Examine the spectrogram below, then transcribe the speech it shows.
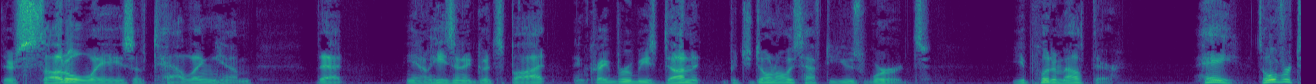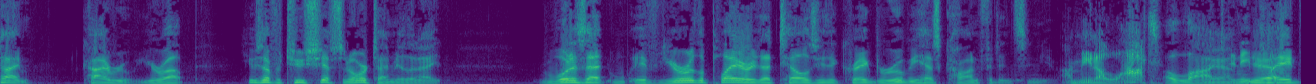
there's subtle ways of telling him that you know he's in a good spot, and Craig Berube's done it, but you don't always have to use words. You put him out there. Hey, it's overtime. Kyrou, you're up. He was up for two shifts in overtime the other night. What is that? If you're the player, that tells you that Craig Berube has confidence in you. I mean, a lot. A lot. Yeah. And he Yeah. played,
